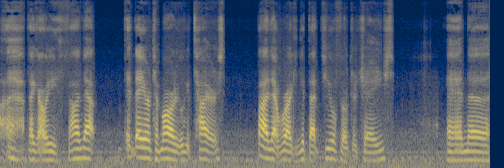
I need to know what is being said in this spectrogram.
I think I'll either find out today or tomorrow to go get tires. Find out where I can get that fuel filter changed. And uh,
